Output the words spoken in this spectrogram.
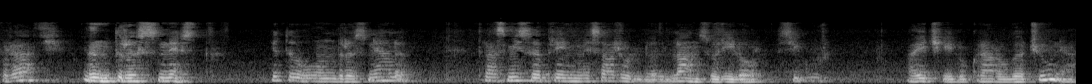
frați îndrăsnesc. Iată o îndrăsneală transmisă prin mesajul lanțurilor, sigur. Aici lucra rugăciunea,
